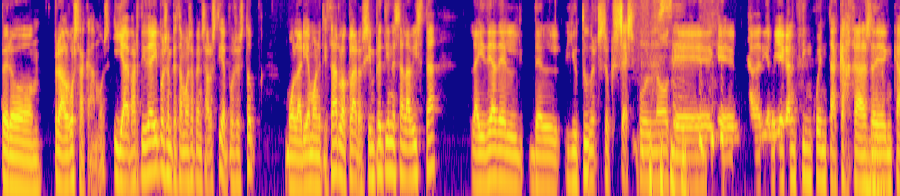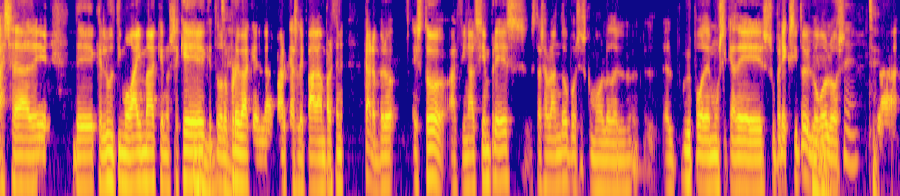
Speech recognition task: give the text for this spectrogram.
pero, pero algo sacamos. Y a partir de ahí pues empezamos a pensar, hostia, pues esto molaría monetizarlo. Claro, siempre tienes a la vista la idea del, del youtuber successful, ¿no? Sí. Que, que, cada día le llegan 50 cajas de, en casa de, de, que el último iMac, que no sé qué, que todo sí. lo prueba, que las marcas le pagan para hacer... Claro, pero esto al final siempre es, estás hablando, pues es como lo del el grupo de música de super éxito y luego los, sí. la,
